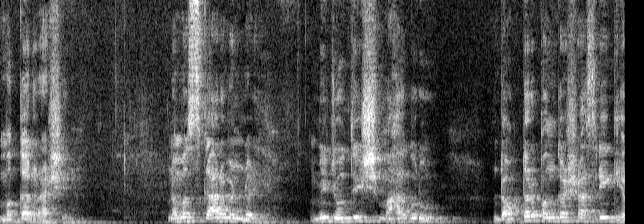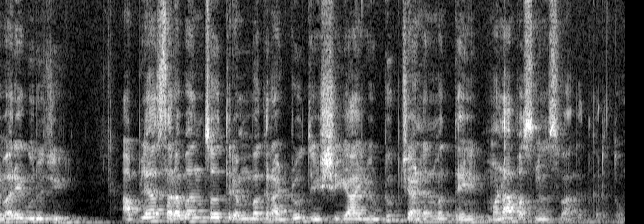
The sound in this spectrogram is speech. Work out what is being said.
मकर राशी. नमस्कार मंडळी. मी ज्योतिष महागुरु डॉक्टर पंकजशास्त्री घेवारे गुरुजी आपल्या सर्वांचं त्र्यंबक ज्योतिष या यूट्यूब चॅनलमध्ये मनापासून स्वागत करतो.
